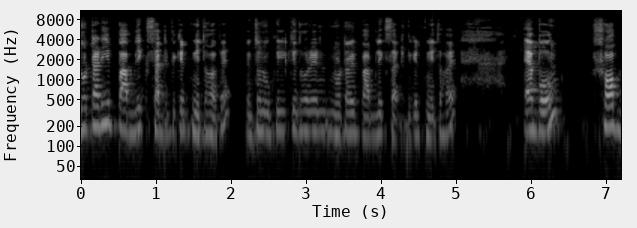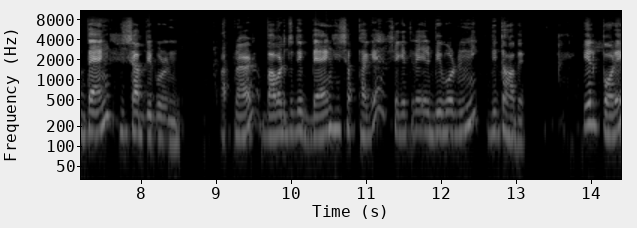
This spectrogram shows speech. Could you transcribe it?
Notary public certificate নিতে হবে। একজন উকিলকে ধরে নোটারি পাবলিক সার্টিফিকেট নিতে হয় এবং সব ব্যাংক হিসাব বিবরণী, আপনার বাবার যদি ব্যাংক হিসাব থাকে, সেক্ষেত্রে এর বিবরণী দিতে হবে। এরপরে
